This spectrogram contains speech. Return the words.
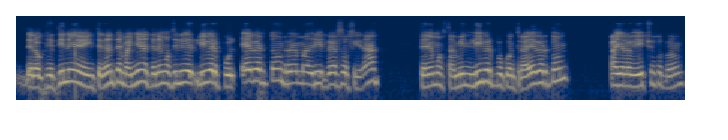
De lo que se tiene interesante mañana, tenemos Liverpool, Everton, Real Madrid, Real Sociedad. Tenemos también Liverpool contra Everton. Ah, ya lo había dicho eso, perdón.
